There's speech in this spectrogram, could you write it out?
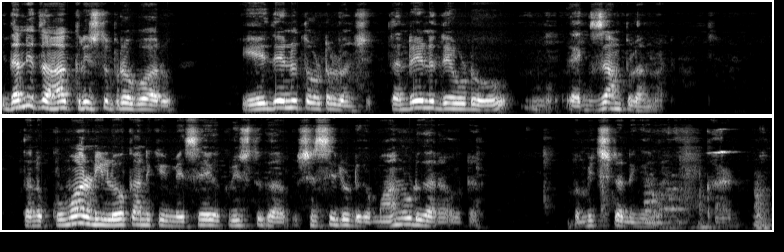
ఇదన్నిత క్రీస్తు ప్రభు వారు ఏదేను తోటలోంచి. తండ్రి అయిన దేవుడు ఎగ్జాంపుల్ అన్నమాట. తన కుమారుని లోకానికి మెస్సే క్రీస్తుగా శిష్యుడుగా మానవుడుగా రావటం పంపించడానికి గల కారణం.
